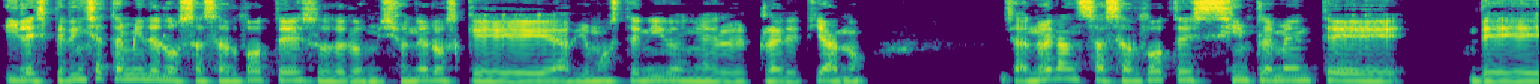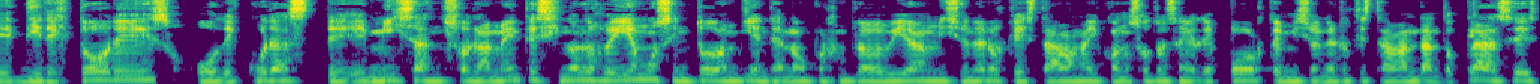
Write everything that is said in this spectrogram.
y la experiencia también de los sacerdotes o de los misioneros que habíamos tenido en el Claretiano, o sea, no eran sacerdotes simplemente de directores o de curas de misa solamente, sino los veíamos en todo ambiente, ¿no? Por ejemplo, había misioneros que estaban ahí con nosotros en el deporte, misioneros que estaban dando clases,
